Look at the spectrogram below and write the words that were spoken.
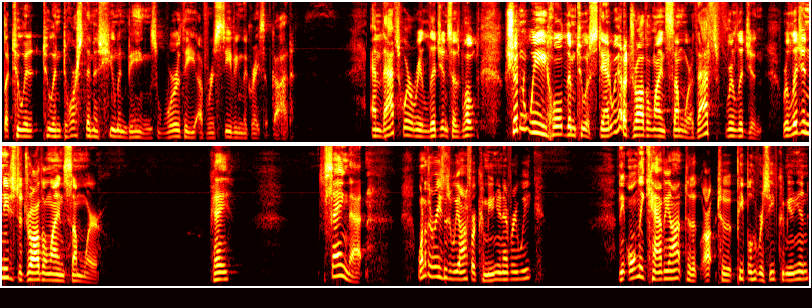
but to, to endorse them as human beings worthy of receiving the grace of God. And that's where religion says, well, shouldn't we hold them to a standard? We got to draw the line somewhere. That's religion. Religion needs to draw the line somewhere. Okay? Saying that, one of the reasons we offer communion every week, the only caveat to, the, uh, to people who receive communion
